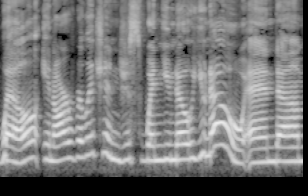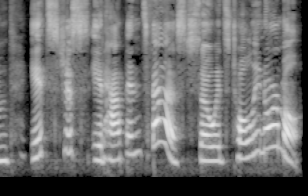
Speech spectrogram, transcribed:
well, in our religion, just when you know, you know. And um, it's just, it happens fast. So it's totally normal.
